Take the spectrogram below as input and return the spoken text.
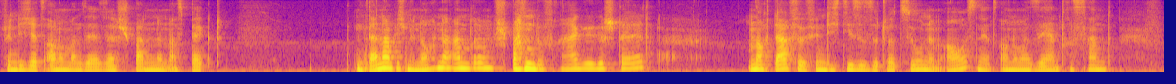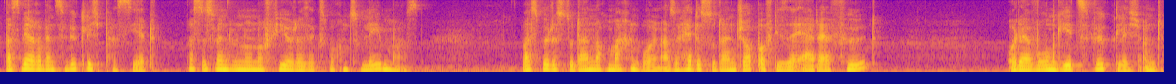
finde ich jetzt auch nochmal einen sehr, sehr spannenden Aspekt. Und dann habe ich mir noch eine andere spannende Frage gestellt. Und auch dafür finde ich diese Situation im Außen jetzt auch nochmal sehr interessant. Was wäre, wenn es wirklich passiert? Was ist, wenn du nur noch vier oder sechs Wochen zu leben hast? Was würdest du dann noch machen wollen? Also hättest du deinen Job auf dieser Erde erfüllt? Oder worum geht es wirklich? Und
